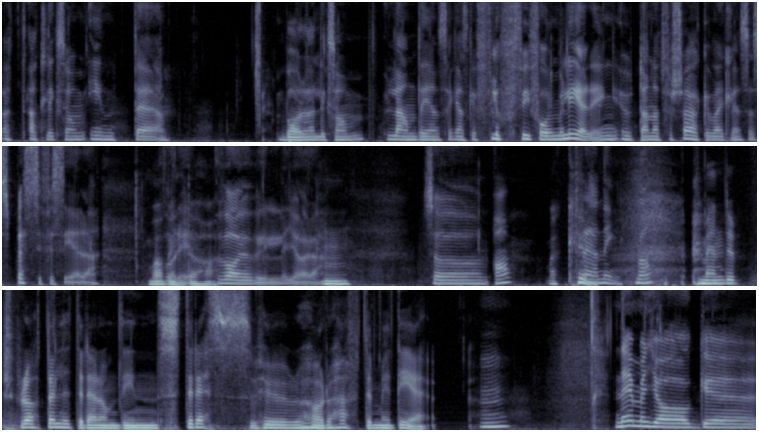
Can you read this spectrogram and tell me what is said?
att, att liksom inte bara liksom landa i en så ganska fluffig formulering utan att försöka verkligen så specificera Vad vill det, du ha? vad jag vill göra. Mm. Så ja, Vad kul. träning. Ja. Men du pratade lite där om din stress. Hur har du haft det med det? Mm. Nej, men jag... eh,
